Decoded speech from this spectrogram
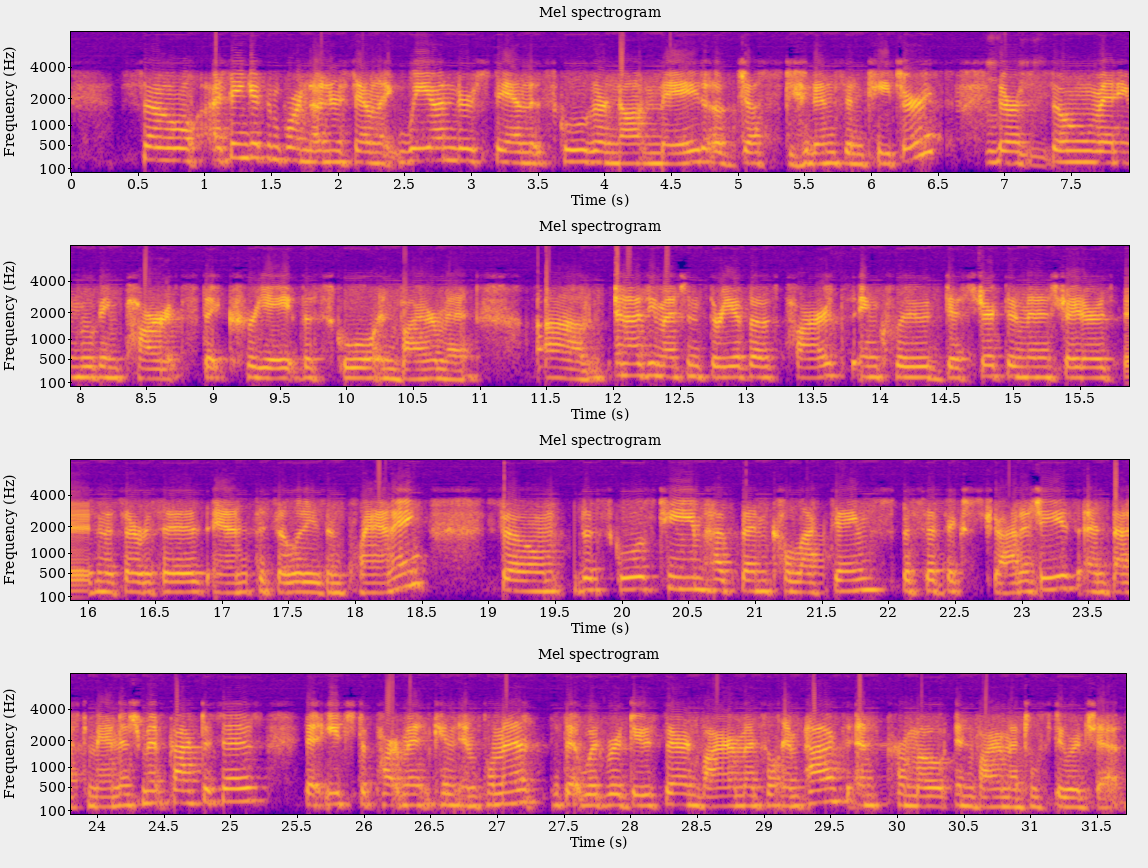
so I think it's important to understand that we understand that schools are not made of just students and teachers. Mm-hmm. There are mm-hmm. so many moving parts that create the school environment. Um, and as you mentioned, three of those parts include district administrators, business services, and facilities and planning. So the schools team has been collecting specific strategies and best management practices that each department can implement that would reduce their environmental impact and promote environmental stewardship.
